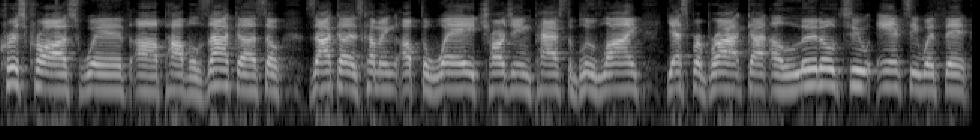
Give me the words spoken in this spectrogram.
crisscross with uh, Pavel Zacha. So Zacha is coming up the way, charging past the blue line. Jesper Bratt got a little too antsy with it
